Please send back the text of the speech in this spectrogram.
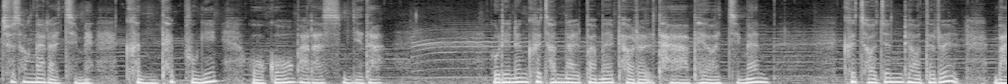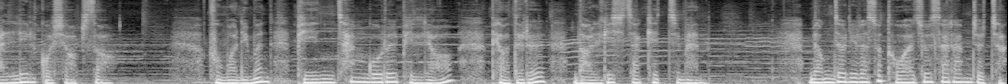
추석날 아침에 큰 태풍이 오고 말았습니다. 우리는 그 전날 밤에 별을 다 베었지만 그 젖은 벼들을 말릴 곳이 없어 부모님은 빈 창고를 빌려 벼들을 널기 시작했지만 명절이라서 도와줄 사람조차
